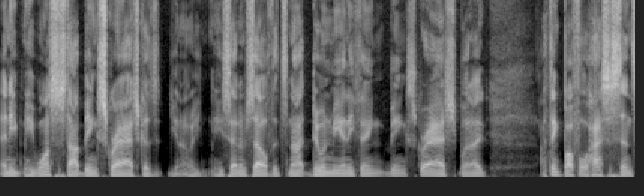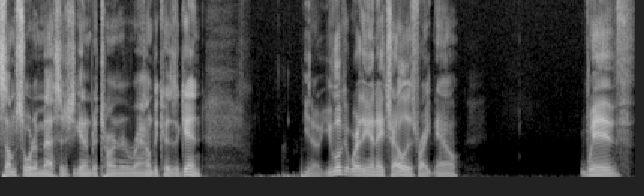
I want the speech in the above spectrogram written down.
and he he wants to stop being scratched because you know he he said himself it's not doing me anything being scratched, but I I think Buffalo has to send some sort of message to get him to turn it around because again, you know, you look at where the NHL is right now with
